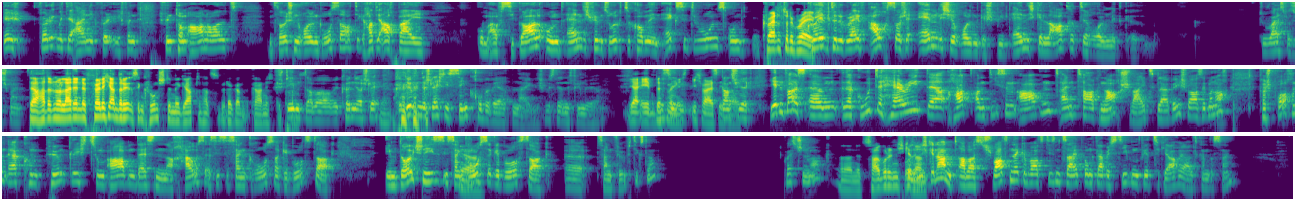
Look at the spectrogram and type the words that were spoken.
gehe ich völlig mit dir einig. Ich finde ich find Tom Arnold in solchen Rollen großartig. Hat ja auch bei, um auf Seagal und ähnlich Film zurückzukommen, in Exit Wounds und Cradle to the Grave. Cradle to the Grave auch solche ähnliche Rollen gespielt, ähnlich gelagerte Rollen mit. Du weißt, was ich meine. Da hat er nur leider eine völlig andere Synchronstimme gehabt und hat es wieder gar, nicht gebracht. Stimmt, aber wir können ja schlecht, wir dürfen ja schlecht die Synchro bewerten eigentlich. Wir müssen ja den Film bewerten. Ja, eben, wir Deswegen nicht. Ich weiß. ich ganz weiß. schwierig. Jedenfalls, ähm, der gute Harry, der hat an diesem Abend, einen Tag nach Schweiz, glaube ich, war es immer noch, versprochen, er kommt pünktlich zum Abendessen nach Hause. Es ist ja sein großer Geburtstag. Im Deutschen hieß es, es ist sein Ja. großer Geburtstag, äh, sein 50. Question mark? Äh, eine Zahl wurde nicht Wurde genannt. nicht genannt, aber Schwarzenegger war zu diesem Zeitpunkt, glaube ich, 47 Jahre alt, kann das sein?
